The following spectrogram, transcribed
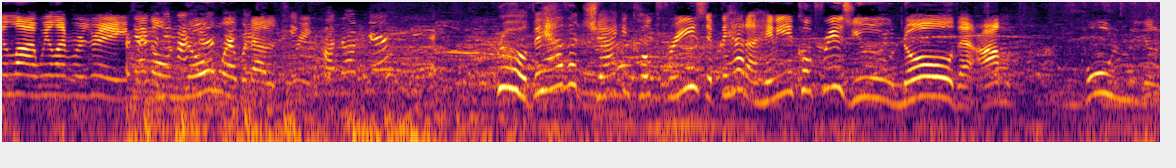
We in line. We in line for a drink. Can't go nowhere without a drink. Bro, they have a Jack and Coke freeze. If they had a Henny and Coke freeze, you know that I'm totally gonna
